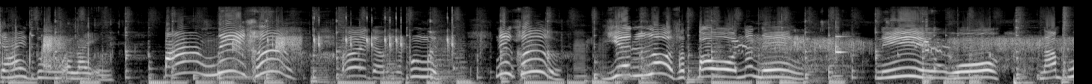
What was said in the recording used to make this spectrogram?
จะให้ดูอะไรเอ่ยปังนี่คือ เอ้ยเดี๋ยวอย่าเพิ่งมึนนี่คือเยลโล่สโตนนั่นเอง นี่โอ้โหน้ำพุ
